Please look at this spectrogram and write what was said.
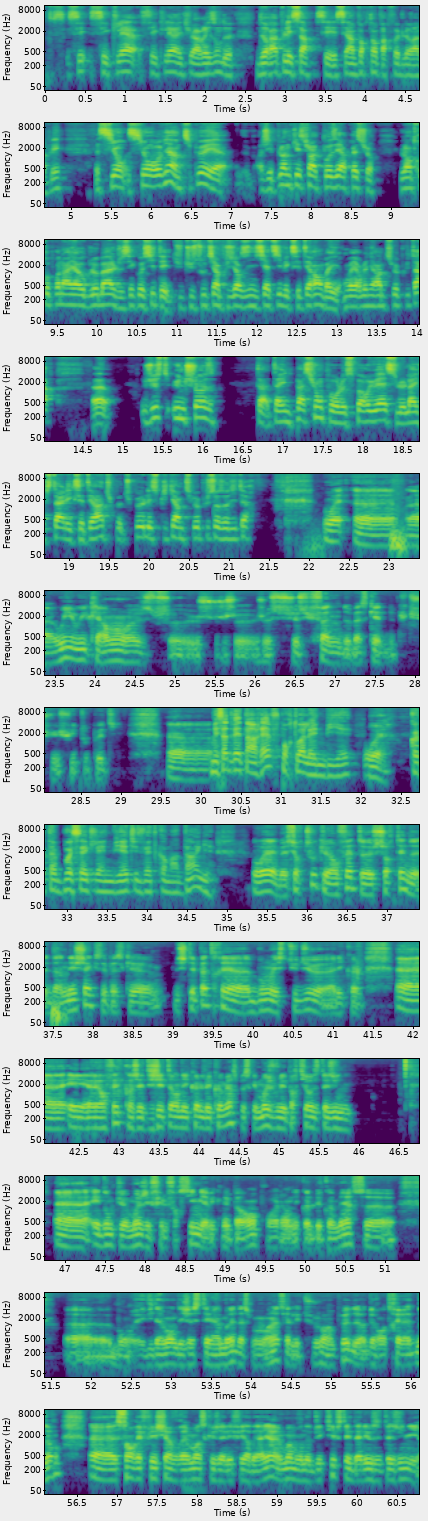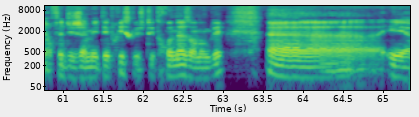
C'est clair, c'est clair et tu as raison de, de rappeler ça. C'est important parfois de le rappeler. Si on, si on revient un petit peu, et euh, j'ai plein de questions à te poser après sur l'entrepreneuriat au global. Je sais qu'aussi tu, tu soutiens plusieurs initiatives, etc. On va y, on va y revenir un petit peu plus tard. Euh, juste une chose, tu as, as, une passion pour le sport US, le lifestyle, etc. Tu peux, tu peux l'expliquer un petit peu plus aux auditeurs? Ouais, euh, euh, oui, oui, clairement, euh, je, je, je, je, suis fan de basket depuis que je suis, tout petit. Euh... Mais ça devait être un rêve pour toi, la NBA. Ouais. Quand tu as bossé avec la NBA, tu devais être comme un dingue. Ouais, mais surtout que en fait, je sortais d'un échec, c'est parce que j'étais pas très bon et studieux à l'école. Et en fait, quand j'étais en école de commerce, parce que moi, je voulais partir aux États-Unis. Euh, et donc moi j'ai fait le forcing avec mes parents pour aller en école de commerce. Euh, euh, bon, évidemment, déjà c'était la mode à ce moment-là, ça l'est toujours un peu de, de rentrer là-dedans, euh, sans réfléchir vraiment à ce que j'allais faire derrière. Et moi, mon objectif c'était d'aller aux États-Unis. En fait, j'ai jamais été pris parce que j'étais trop naze en anglais. Euh, et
